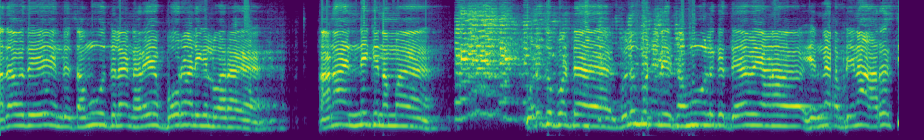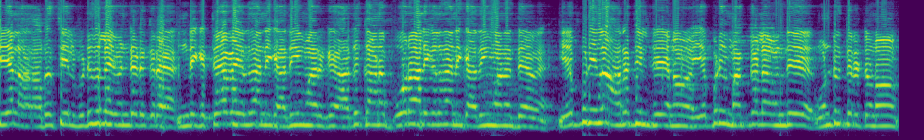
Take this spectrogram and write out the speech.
அதாவது இந்த சமூகத்துல நிறைய போராளிகள் வராங்க. ஆனா இன்னைக்கு நம்ம கொடுக்கப்பட்ட விளிம்பு சமூகங்களுக்கு தேவையான என்ன அப்படின்னா அரசியல் அரசியல் விடுதலை வென்றெடுக்கிற இன்னைக்கு தேவைகள் தான் இன்னைக்கு அதிகமா இருக்கு. அதுக்கான போராளிகள் தான் இன்னைக்கு அதிகமான தேவை. எப்படி எல்லாம் அரசியல் செய்யணும்? எப்படி மக்களை வந்து ஒன்று திரட்டணும்?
